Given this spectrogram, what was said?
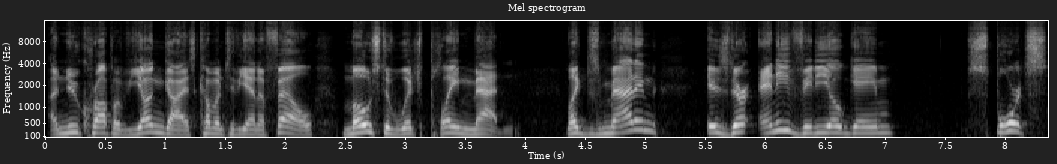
a new crop of young guys come into the NFL, most of which play Madden. Like, does Madden? Is there any video game, sports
